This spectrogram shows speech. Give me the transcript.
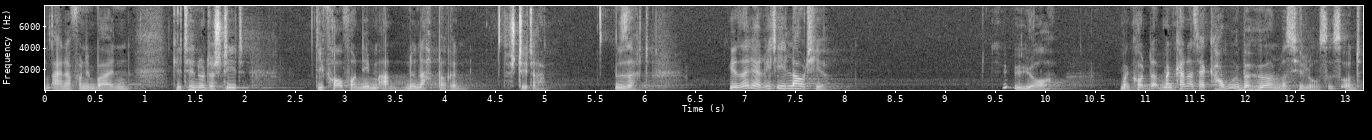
Und einer von den beiden geht hin und da steht die Frau von nebenan, eine Nachbarin, steht da. Und sie sagt, Ihr seid ja richtig laut hier. Ja, man, konnte, man kann das ja kaum überhören, was hier los ist. Und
